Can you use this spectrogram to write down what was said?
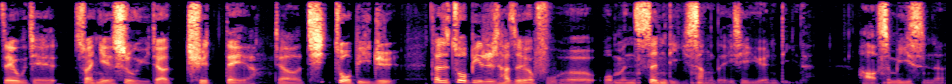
这五节专业术语叫 cheat day 啊，叫作弊日。但是作弊日它是有符合我们生理上的一些原理的。好，什么意思呢？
